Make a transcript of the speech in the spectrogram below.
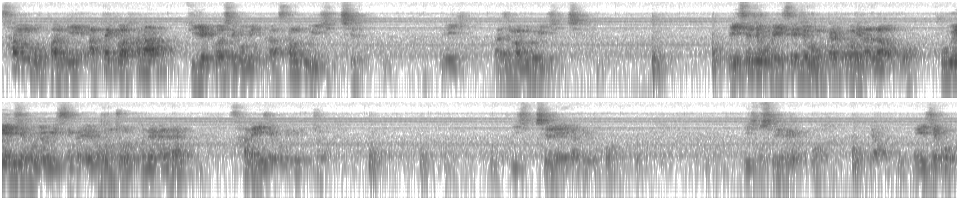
3 곱하기 앞에 거 하나 뒤에 거 제곱이니까 3, 9, 27 a 마지막으로 27 a 세제곱 a 세제곱은 깔끔하게 날라가고 9a 제곱 여기 있으니까 여기 오른쪽으로 보내면은 3a 제곱이 되겠죠? 27a가 되겠고 27이 되겠고 0 a 제곱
